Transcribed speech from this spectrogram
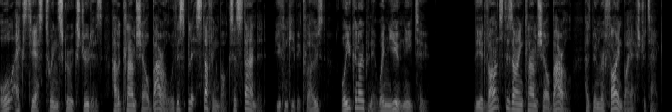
All XTS twin screw extruders have a clamshell barrel with a split stuffing box as standard. You can keep it closed or you can open it when you need to. The advanced design clamshell barrel has been refined by Xtrutech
